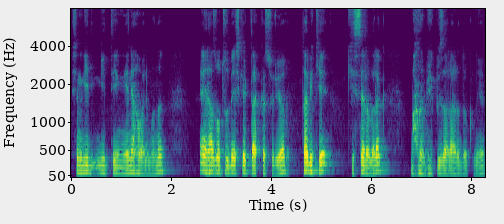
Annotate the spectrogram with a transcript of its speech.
Şimdi gittiğim yeni havalimanı en az 35-40 dakika sürüyor. Tabii ki kişisel olarak bana büyük bir zararı dokunuyor.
